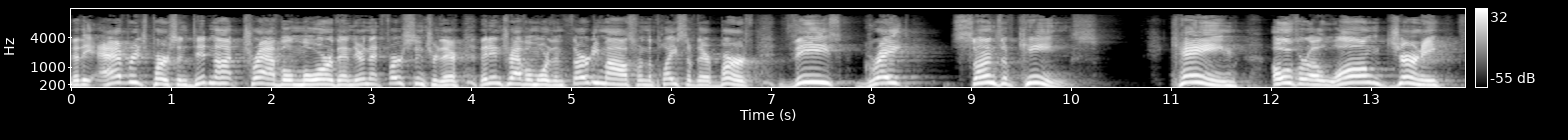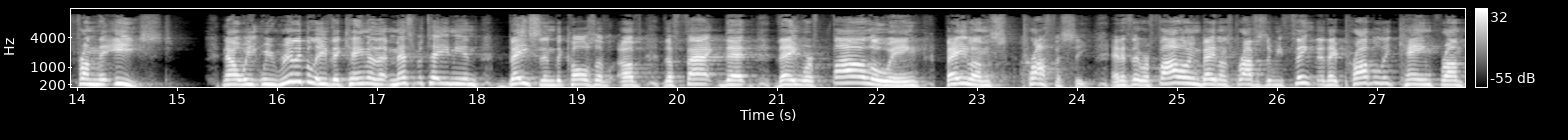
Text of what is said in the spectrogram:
that the average person did not travel more than, during that first century there, they didn't travel more than 30 miles from the place of their birth, these great sons of kings came over a long journey from the east. Now, we, we really believe they came out of that Mesopotamian basin because of, of the fact that they were following Balaam's prophecy. And if they were following Balaam's prophecy, we think that they probably came from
